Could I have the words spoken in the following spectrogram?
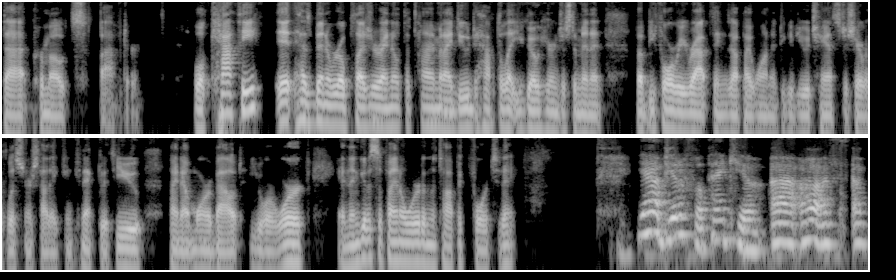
that promotes laughter well, Cathy, it has been a real pleasure. I know at the time, and I do have to let you go here in just a minute. But before we wrap things up, I wanted to give you a chance to share with listeners how they can connect with you, find out more about your work, and then give us a final word on the topic for today. Yeah, beautiful. Thank you. Uh, oh, I've, I've,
